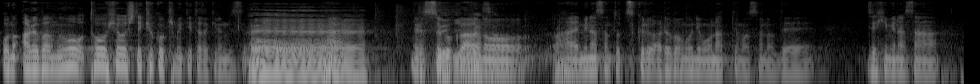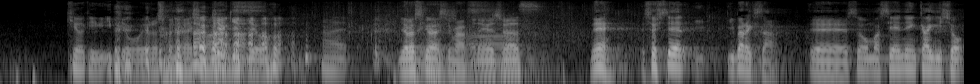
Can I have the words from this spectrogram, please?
このアルバムを投票して曲を決めていただけるんですよ、へだからすごくあのはい、皆さんと作るアルバムにもなってますのでぜひ皆さん清き一票をよろしくお願いします。清き一票、はい、よろしくお願いします。お願いします。ね、そしてい茨城さん、えー、相馬青年会議所、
